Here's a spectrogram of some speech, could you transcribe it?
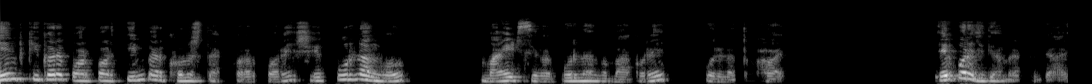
নিম্ফ কি করে পরপর তিনবার খোলস ত্যাগ করার পরে সে পূর্ণাঙ্গ মাইটস বা পূর্ণাঙ্গ মা করে পরিণত হয়? এরপরে যদি আমরা একটু যাই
